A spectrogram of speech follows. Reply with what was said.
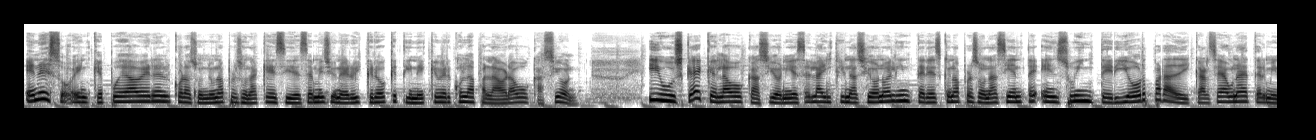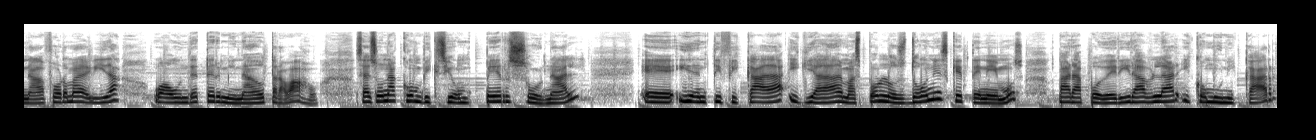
en eso, en qué puede haber en el corazón de una persona que decide ser misionero y creo que tiene que ver con la palabra vocación. Y busqué qué es la vocación y es la inclinación o el interés que una persona siente en su interior para dedicarse a una determinada forma de vida o a un determinado trabajo. O sea, es una convicción personal eh, identificada y guiada además por los dones que tenemos para poder ir a hablar y comunicar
